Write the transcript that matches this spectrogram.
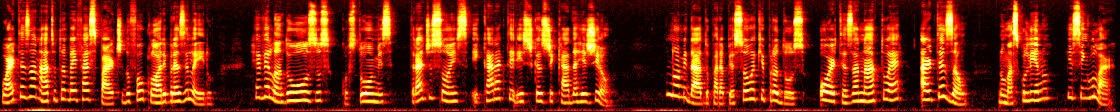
o artesanato também faz parte do folclore brasileiro, revelando usos, costumes, tradições e características de cada região. O nome dado para a pessoa que produz o artesanato é artesão, no masculino e singular.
